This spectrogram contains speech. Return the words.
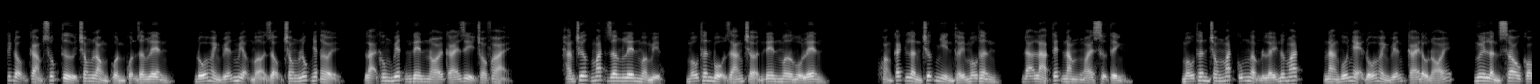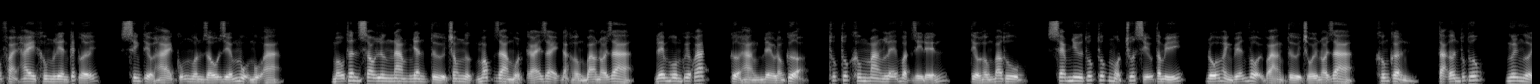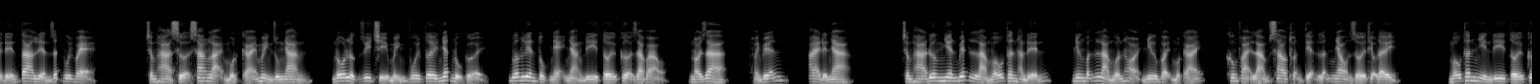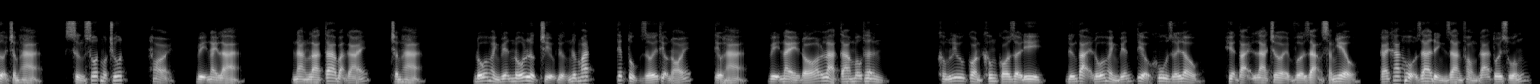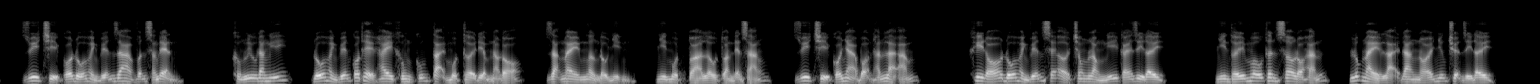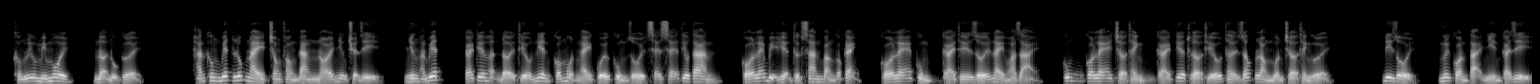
kích động cảm xúc từ trong lòng quần quần dâng lên, đỗ hoành viễn miệng mở rộng trong lúc nhất thời, lại không biết nên nói cái gì cho phải. Hắn trước mắt dâng lên mờ mịt, mẫu thân bộ dáng trở nên mơ hồ lên. Khoảng cách lần trước nhìn thấy mẫu thân, đã là tết năm ngoái sự tình. Mẫu thân trong mắt cũng ngậm lấy nước mắt, nàng vỗ nhẹ đỗ hoành viễn cái đầu nói, ngươi lần sau có phải hay không liên kết tới, sinh tiểu hài cũng muốn giấu giếm mụ mụ à. mẫu thân sau lưng nam nhân từ trong ngực móc ra một cái dạy đặc hồng bao nói ra, đêm hôm khuya khát cửa hàng đều đóng cửa, thúc thúc không mang lễ vật gì đến, tiểu hồng bao thu, xem như thúc thúc một chút xíu tâm ý. Đỗ hoành viễn vội vàng từ chối nói ra, không cần tạ ơn thúc thúc, ngươi người đến ta liền rất vui vẻ. Trầm hà sửa sang lại một cái mình dung nhan, nỗ lực duy trì mình vui tươi nhất nụ cười, bước liên tục nhẹ nhàng đi tới cửa ra vào, nói ra, hoành viễn, ai đến nhà trầm hà đương nhiên biết là mẫu thân hắn đến, nhưng vẫn là muốn hỏi như vậy một cái, không phải làm sao thuận tiện lẫn nhau giới thiệu đây. Mẫu thân nhìn đi tới cửa trầm hà, sửng sốt một chút, hỏi, vị này là? Nàng là ta bạn gái, trầm hà. Đỗ hoành viễn nỗ lực chịu đựng nước mắt, tiếp tục giới thiệu nói, tiểu hà, vị này đó là ta mẫu thân. Khổng lưu còn không có rời đi, đứng tại đỗ hoành viễn tiểu khu dưới lầu hiện tại là trời vừa dạng sáng nhiều, cái khác hộ gia đình gian phòng đã tối xuống, duy chỉ có đỗ hoành viễn ra vẫn sáng đèn. Khổng lưu đang nghĩ, đỗ hoành viễn có thể hay không cũng tại một thời điểm nào đó, dạng này ngẩng đầu nhìn nhìn một tòa lầu toàn đèn sáng, duy chỉ có nhà bọn hắn là ám. Khi đó đỗ hoành viễn sẽ ở trong lòng nghĩ cái gì đây? Nhìn thấy mẫu thân sau đó hắn, lúc này lại đang nói những chuyện gì đây? Khổng lưu mí môi nợ nụ cười. Hắn không biết lúc này trong phòng đang nói những chuyện gì, nhưng hắn biết, cái kia hận đời thiếu niên có một ngày cuối cùng rồi sẽ sẽ tiêu tan, có lẽ bị hiện thực san bằng góc cạnh, có lẽ cùng cái thế giới này hòa giải cũng có lẽ trở thành cái tia thở thiếu thời dốc lòng muốn trở thành người. Đi rồi, ngươi còn tại nhìn cái gì?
